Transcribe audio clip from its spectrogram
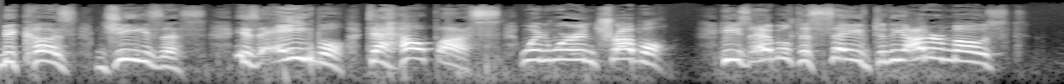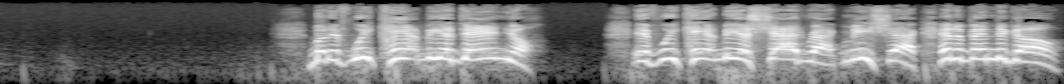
because Jesus is able to help us when we're in trouble. He's able to save to the uttermost. But if we can't be a Daniel, if we can't be a Shadrach, Meshach, and Abednego,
